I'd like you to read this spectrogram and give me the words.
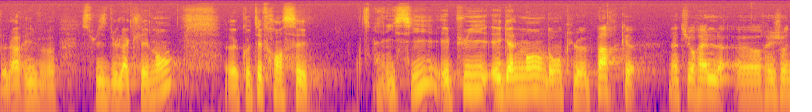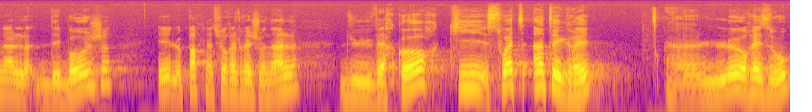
de la rive suisse du lac Léman, euh, côté français ici, et puis également donc le parc naturel euh, régional des Bauges et le parc naturel régional du Vercors, qui souhaitent intégrer le réseau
